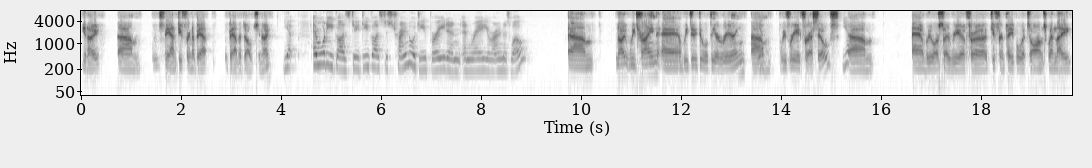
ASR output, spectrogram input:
you know um, found different about about the dogs. You know. Yep. And what do you guys do? Do you guys just train or do you breed and, and rear your own as well? Um, no, we train and we do do a bit of rearing. Um, We've reared for ourselves, Yep. um, and we also rear for different people at times when they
